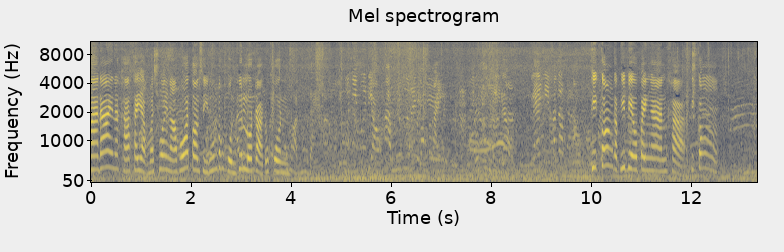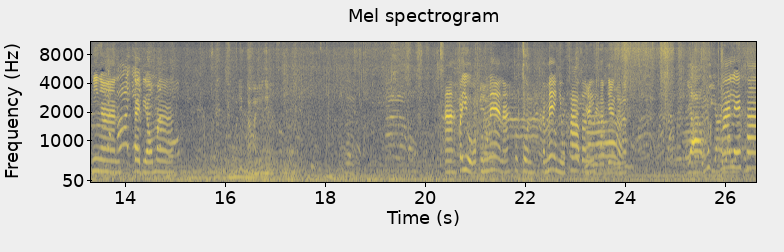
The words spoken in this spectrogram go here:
มาได้นะคะ ใครอยากมาช่วยนะ เพราะว่าตอนสี่ทุ่มต้องขนขึ้นรถอะทุกคนนี่มือเดียวค่ะมือมือในกล้องไปดีแล้วแรกนี่เขาจะเอาพี่ก้องกับพี่เบลไปงานค่ะ พี่ก้องมีงานแต่เดี๋ยวมาดิบน้ำใหม่ดิอะไปอยู่กับคุณแม่นะทุกคนแต่แม่หิวข้าวตอนแยกนี้เลยครับแยกเลยครับยาอู้ยามาเลยค่ะ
